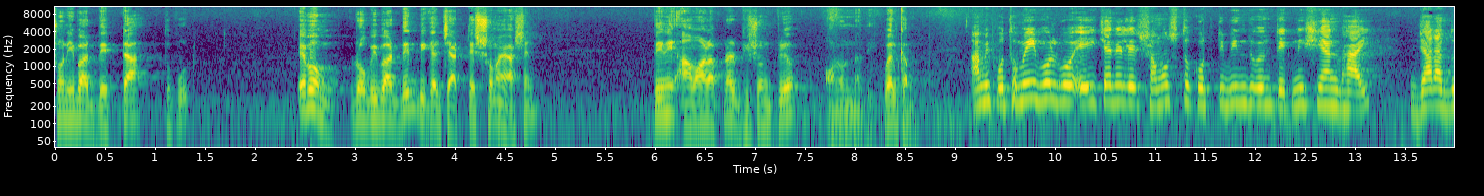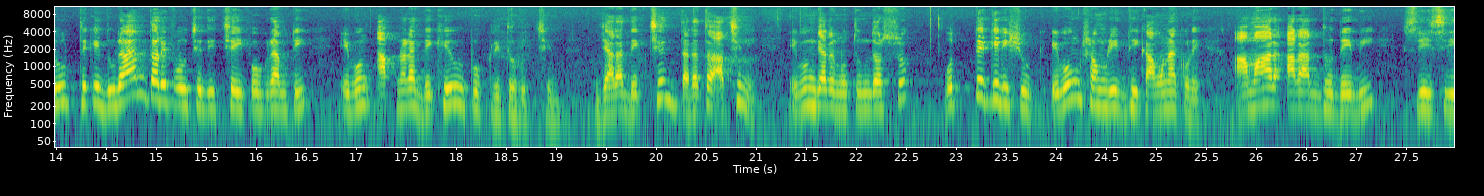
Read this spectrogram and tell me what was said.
শনিবার দেড়টা দুপুর এবং রবিবার দিন বিকেল চারটের সময় আসেন। তিনি আমার আপনার ভীষণ প্রিয় অনন্যাদি ওয়েলকাম আমি প্রথমেই বলব, এই চ্যানেলের সমস্ত কর্তৃবৃন্দ এবং টেকনিশিয়ান ভাই, যারা দূর থেকে দূরান্তরে পৌঁছে দিচ্ছে এই প্রোগ্রামটি এবং আপনারা দেখেও উপকৃত হচ্ছেন। যারা দেখছেন, তারা তো আছেনই এবং যারা নতুন দর্শক, প্রত্যেকেরই সুখ এবং সমৃদ্ধি কামনা করে আমার আরাধ্য দেবী শ্রী শ্রী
